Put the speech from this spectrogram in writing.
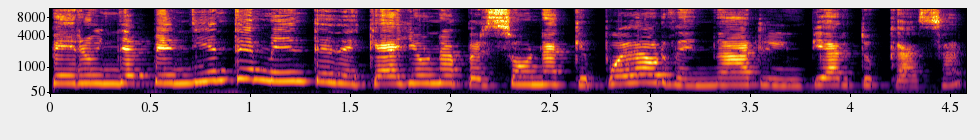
Pero independientemente de que haya una persona que pueda ordenar limpiar tu casa,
